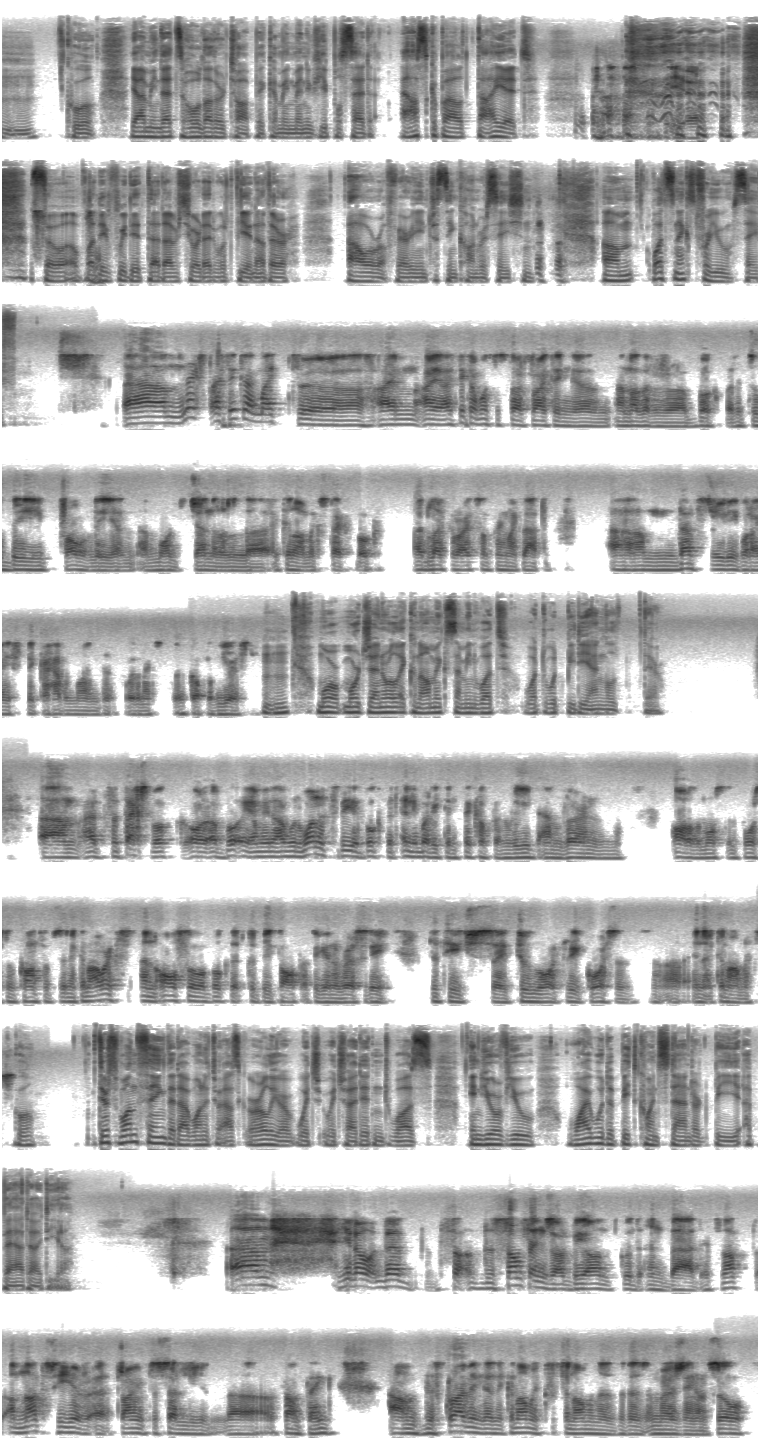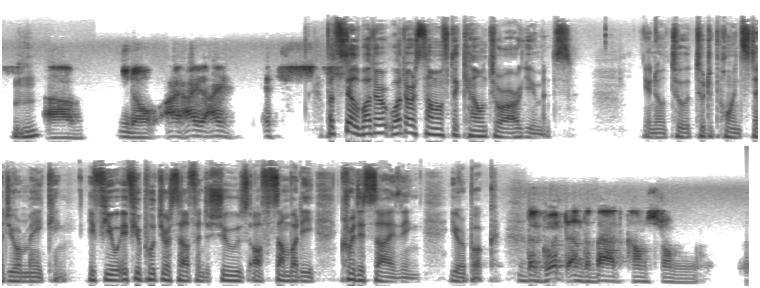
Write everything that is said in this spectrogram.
Mm-hmm. Cool. Yeah, I mean that's a whole other topic. I mean, many people said ask about diet. yeah. so, uh, but if we did that, I'm sure that would be another hour of very interesting conversation. um, what's next for you, Saif? Um, next, I think I might. Uh, I'm. I, I, think I want to start writing uh, another uh, book, but it will be probably a, a more general uh, economics textbook. I'd like to write something like that. Um, that's really what I think I have in mind for the next uh, couple of years. Mm-hmm. More, more general economics. I mean, what what would be the angle there? Um, it's a textbook or a book. I mean, I would want it to be a book that anybody can pick up and read and learn all of the most important concepts in economics, and also a book that could be taught at the university to teach, say, two or three courses uh, in economics. Cool. There's one thing that I wanted to ask earlier, which which I didn't. Was in your view, why would a Bitcoin standard be a bad idea? Um, you know, the, the, some things are beyond good and bad. It's not. I'm not here uh, trying to sell you uh, something. I'm describing an economic phenomenon that is emerging, and so mm-hmm. uh, you know, I, I, I, it's. But still, what are what are some of the counter arguments? You know, to to the points that you're making. If you if you put yourself in the shoes of somebody criticizing your book, the good and the bad comes from.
